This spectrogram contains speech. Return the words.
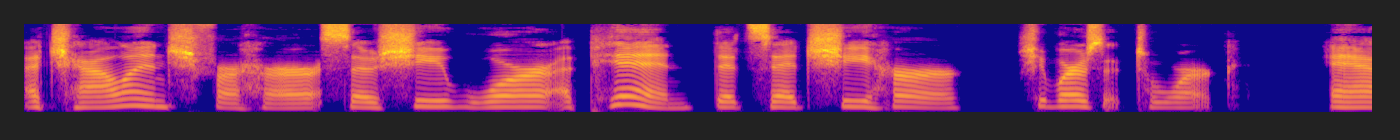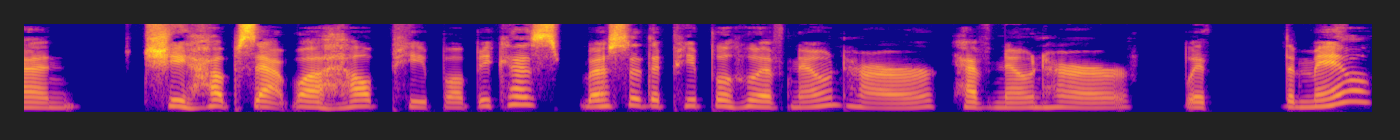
a challenge for her. So she wore a pin that said she, her. She wears it to work. And she hopes that will help people because most of the people who have known her have known her with the male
